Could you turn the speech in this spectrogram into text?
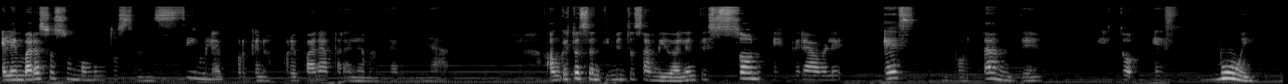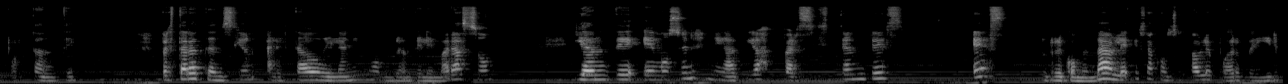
El embarazo es un momento sensible porque nos prepara para la maternidad. Aunque estos sentimientos ambivalentes son esperables, es importante, esto es muy importante, prestar atención al estado del ánimo durante el embarazo y ante emociones negativas persistentes es recomendable, es aconsejable poder pedir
